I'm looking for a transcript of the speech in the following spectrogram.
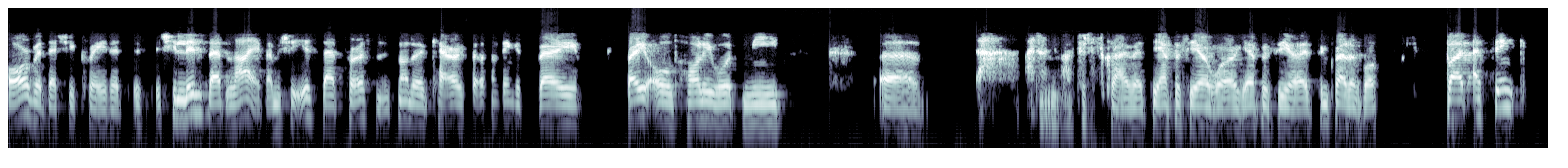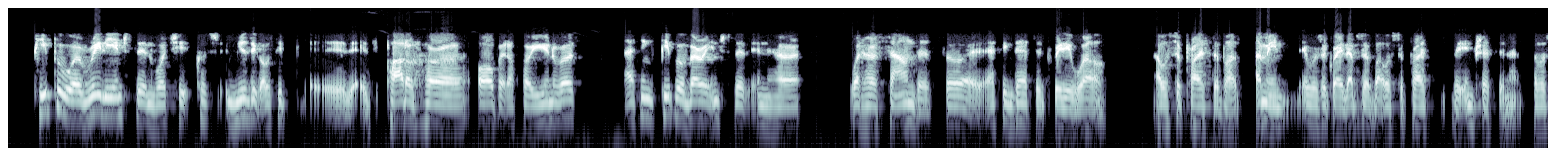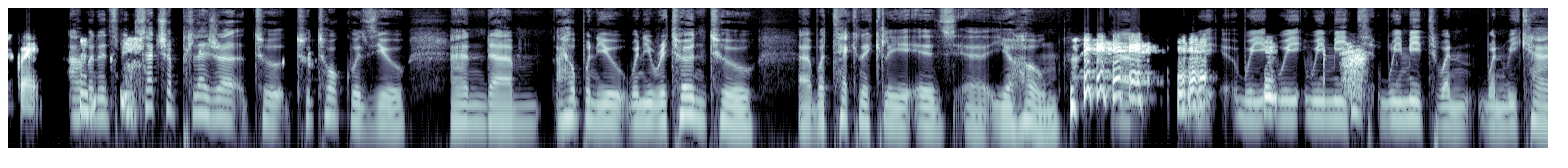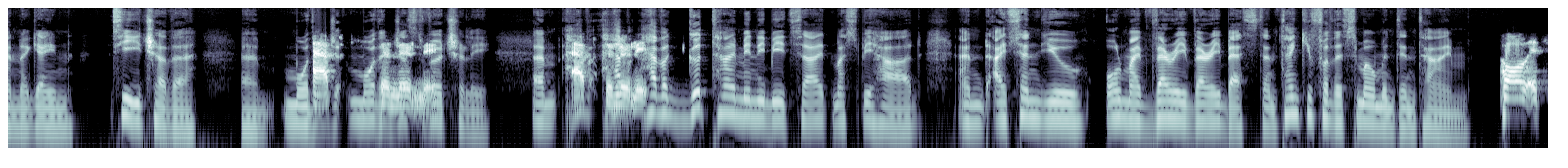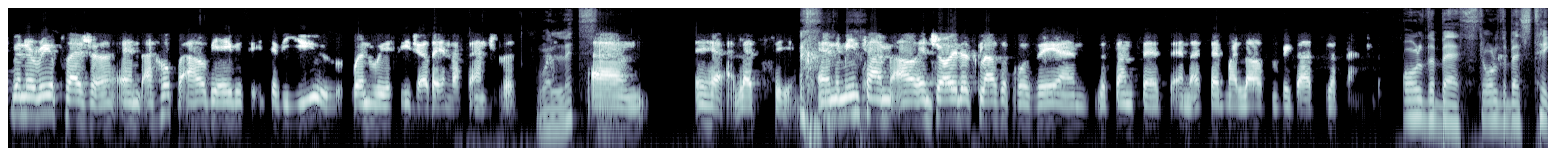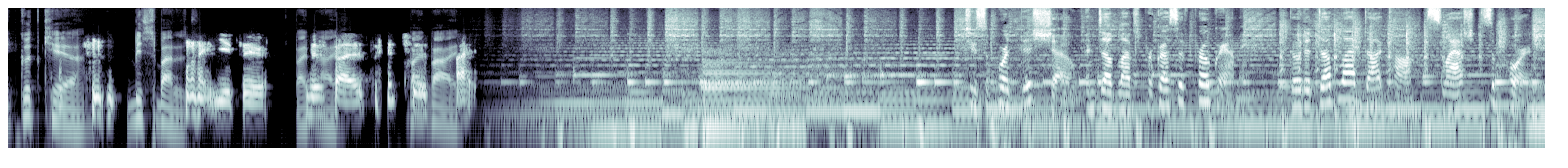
orbit that she created, is, she lives that life. I mean, she is that person. It's not a character or something. It's very, very old Hollywood meets. Uh, I don't know how to describe it. You have to see her work. You have to see her. It's incredible. But I think people were really interested in what she, because music obviously it's part of her orbit of her universe. I think people are very interested in her what her sound is. So I, I think that did really well. I was surprised about. I mean, it was a great episode, but I was surprised the interest in it. That was great. Um, and it's been such a pleasure to to talk with you, and um, I hope when you when you return to uh, what technically is uh, your home, uh, we, we, we we meet we meet when when we can again see each other um, more than ju- more than just virtually. Um, have, Absolutely. Have, have, a good time in Ibiza. It must be hard. And I send you all my very, very best. And thank you for this moment in time. Paul, it's been a real pleasure. And I hope I'll be able to interview you when we see each other in Los Angeles. Well, let's see. Um, yeah, let's see. in the meantime, I'll enjoy this glass of rosé and the sunset. And I send my love and regards to Los Angeles. All the best. All the best. Take good care. Bis bald. you too. Bye bye. Bye bye. Bye. To support this show and Dublab's progressive programming, go to dublab.com slash support.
